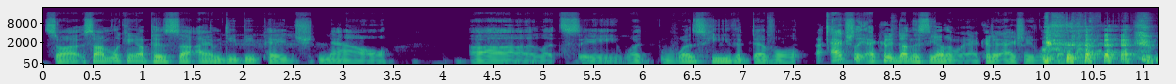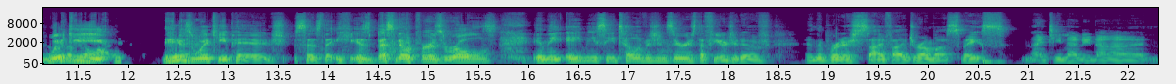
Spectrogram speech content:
So uh, so I'm looking up his uh, IMDb page now. Uh, let's see. What was he the devil? Actually, I could have done this the other way. I could have actually looked up wiki. His yeah. wiki page says that he is best known for his roles in the ABC television series The Fugitive and the British sci-fi drama Space, 1999.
